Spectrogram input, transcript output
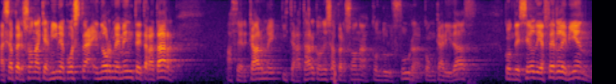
a esa persona que a mí me cuesta enormemente tratar, acercarme y tratar con esa persona con dulzura, con caridad, con deseo de hacerle bien,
